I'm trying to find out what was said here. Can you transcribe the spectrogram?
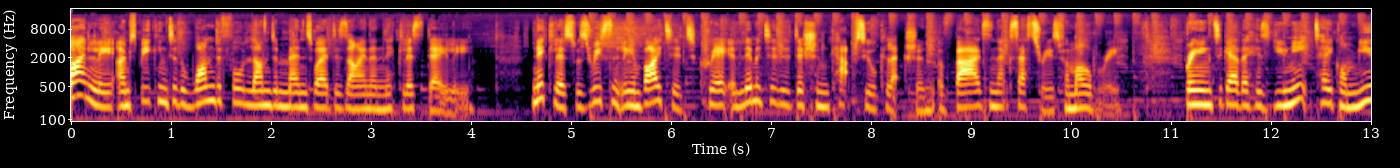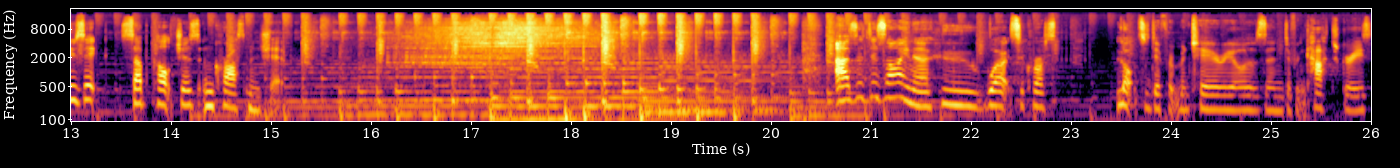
Finally, I'm speaking to the wonderful London menswear designer Nicholas Daley. Nicholas was recently invited to create a limited edition capsule collection of bags and accessories for Mulberry, bringing together his unique take on music, subcultures, and craftsmanship. As a designer who works across lots of different materials and different categories,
